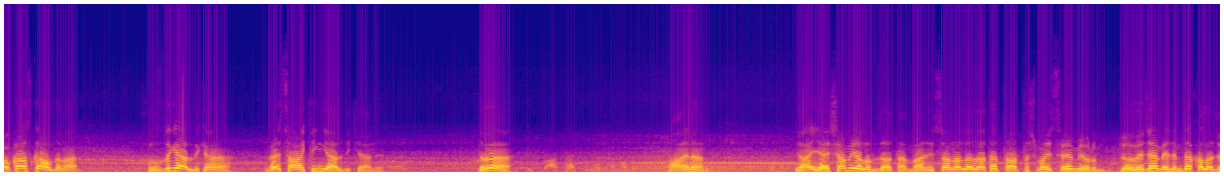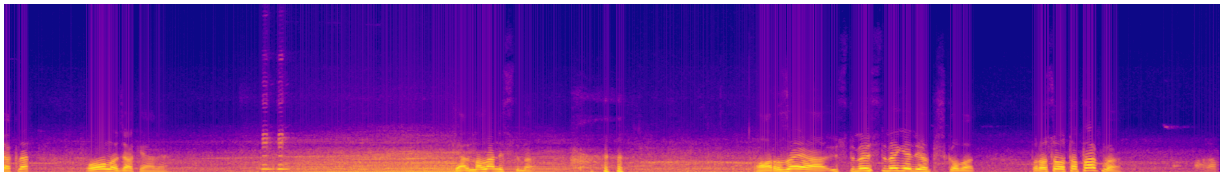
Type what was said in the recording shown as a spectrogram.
Çok az kaldı lan. Hızlı geldik ha. Ve sakin geldik yani. Değil mi? Atraksiyon yaşamadık. Aynen. Ya yaşamayalım zaten. Ben insanlarla zaten tartışmayı sevmiyorum. Döveceğim elimde kalacaklar. O olacak yani. Gelme lan üstüme. Arıza ya. Üstüme üstüme geliyor psikopat. Burası otopark mı? Arap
